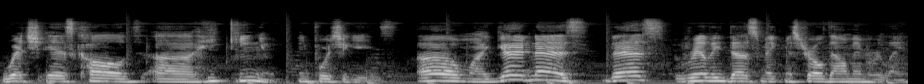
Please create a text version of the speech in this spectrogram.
which is called uh, Riquinho in Portuguese. Oh my goodness. This really does make me stroll down memory lane.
